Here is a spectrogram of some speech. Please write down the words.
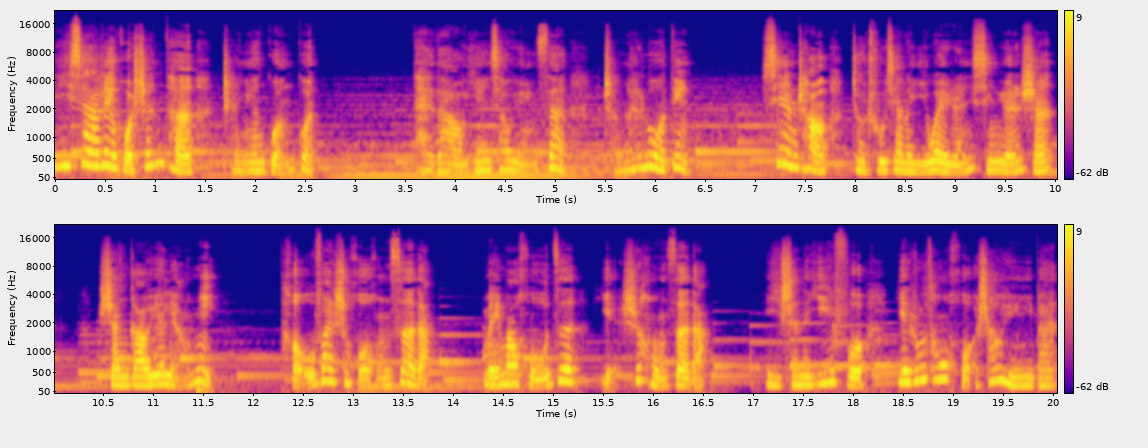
一下烈火升腾，尘烟滚滚。待到烟消云散，尘埃落定，现场就出现了一位人形元神，身高约两米。头发是火红色的，眉毛胡子也是红色的，一身的衣服也如同火烧云一般。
